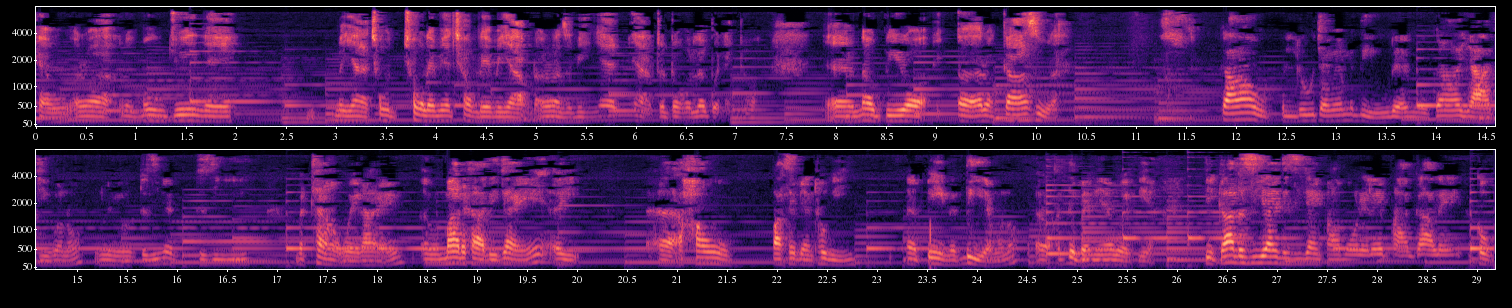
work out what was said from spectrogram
ခံဘူးအဲ့တော့အဲ့လိုမုံကျွေးလေမရချုံချုံလည်းမရ၆လည်းမရဘူးအဲ့တော့စပင်ညက်ညတော်တော်လောက်ပွင့်နေတော့အဲနောက်ပြီးတော့အဲ့တော့ကားစုလား ကားကိုဘလို့ကြိုင်မဲမသိဘူးတဲ့အဲ့လိုကားယာကြီးပေါ့နော်အဲ့လိုတစည်းနဲ့တစည်းမထန့်အောင်ဝယ်ထားတယ်မမတစ်ခါဒီကြရင်အဲ့အဟောင်းပါစက်ပြန်ထုတ်ပြီးအဲပြီးရင်လည်းသိရမှာနော်အဲ့အစ်စ်ပဲမြဲဝယ်ပြီးဒီကားတစ်စီးတိုင်းတစ်စီးတိုင်းဘာမော်ဒယ်လဲဘာကားလဲအကုန်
